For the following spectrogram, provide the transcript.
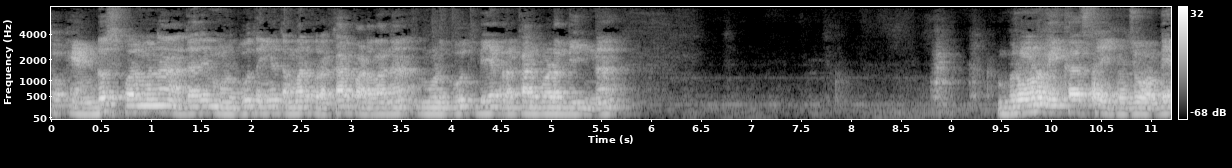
તો એન્ડોસ્પર્મના આધારે મૂળભૂત અહીંયા તમારા પ્રકાર પાડવાના, મૂળભૂત બે પ્રકાર પડે બીજના. ભ્રૂણ વિકાસ થઈ ગયો. જો બે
